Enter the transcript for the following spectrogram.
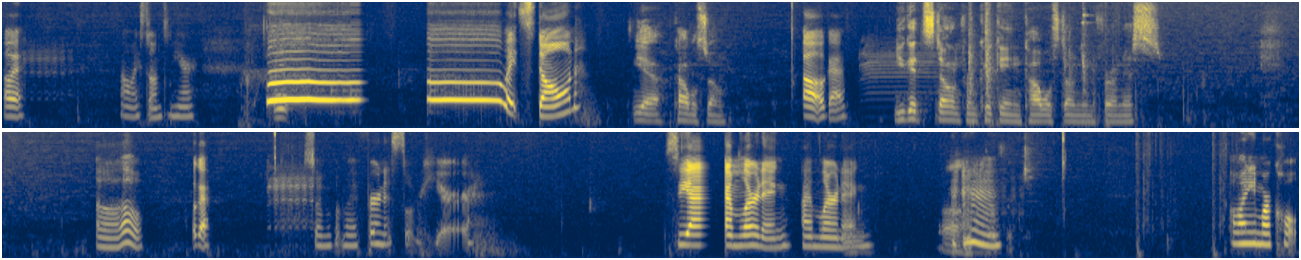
Oh, yeah. All my stone's in here. Oh wait, stone? Yeah, cobblestone. Oh, okay. You get stone from cooking cobblestone in the furnace. Oh, okay. So I'm gonna put my furnace over here. See, I, I'm learning. I'm learning. Ah, perfect. Oh, I need more coal.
